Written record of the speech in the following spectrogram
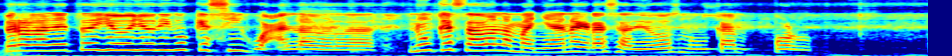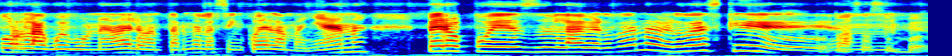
Pero la neta yo, yo digo que es igual, la verdad. Nunca he estado en la mañana, gracias a Dios, nunca por por la huevonada de levantarme a las 5 de la mañana. Pero pues la verdad, la verdad es que... Pasas mm, sin ver.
